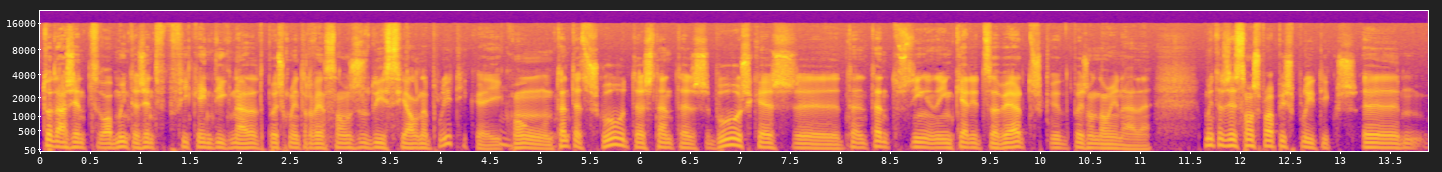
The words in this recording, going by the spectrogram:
toda a gente, ou muita gente, fica indignada depois com a intervenção judicial na política e com tantas escutas, tantas buscas, uh, tantos inquéritos abertos que depois não dão em nada muitas vezes são os próprios políticos uh,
